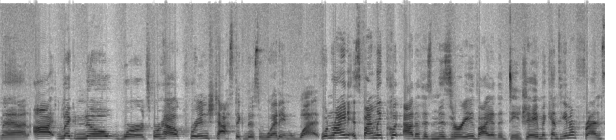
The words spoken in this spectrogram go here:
man. I like no words for how cringe-tastic this wedding was. When Ryan is finally put out of his misery via the DJ, Mackenzie and her friends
